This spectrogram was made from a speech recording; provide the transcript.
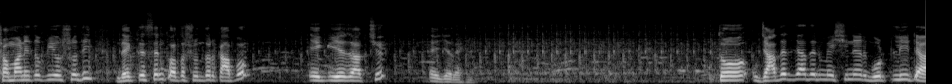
সম্মানিত প্রিয় সতী দেখতেছেন কত সুন্দর কাপড় এগিয়ে যাচ্ছে। এই যে দেখেন। তো যাদের যাদের মেশিনের গুটলিটা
